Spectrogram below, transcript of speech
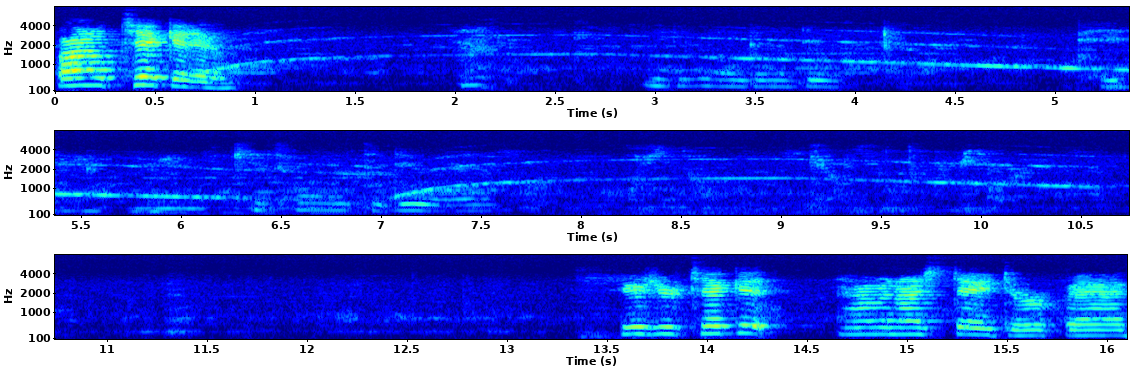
Final ticket him. What I'm gonna do. Okay. Keep telling me what to do, man. Here's your ticket. Have a nice day, dirtbag.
